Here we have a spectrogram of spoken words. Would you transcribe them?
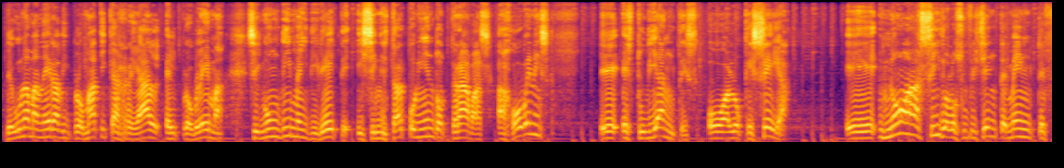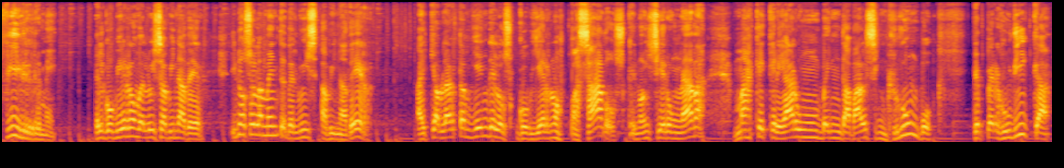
de una manera diplomática real el problema, sin un dime y direte y sin estar poniendo trabas a jóvenes eh, estudiantes o a lo que sea, eh, no ha sido lo suficientemente firme el gobierno de Luis Abinader. Y no solamente de Luis Abinader, hay que hablar también de los gobiernos pasados que no hicieron nada más que crear un vendaval sin rumbo que perjudica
